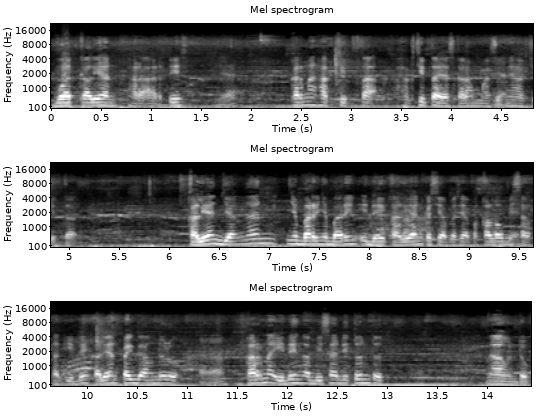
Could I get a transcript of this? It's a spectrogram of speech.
buat kalian para artis Ya. Karena hak cipta hak cipta ya sekarang maksudnya hak cipta. Kalian jangan nyebar-nyebarin ide kalian ke siapa-siapa. Kalau misalkan ide kalian pegang dulu Heeh. karena ide nggak bisa dituntut. Nah untuk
